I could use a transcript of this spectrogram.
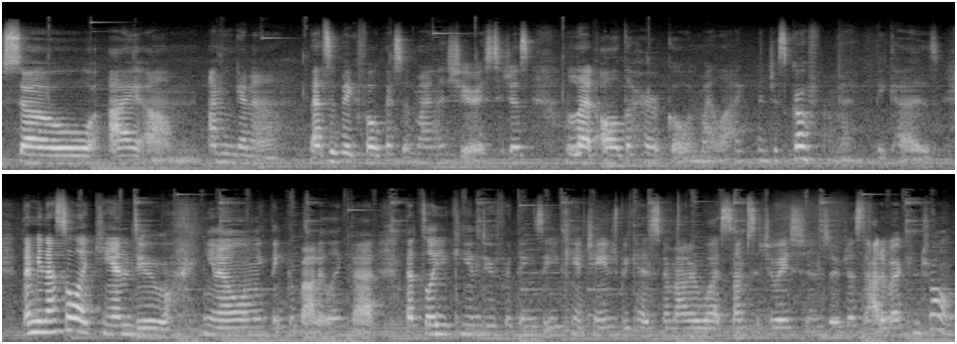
So I um, I'm gonna that's a big focus of mine this year is to just let all the hurt go in my life and just grow from it because I mean that's all I can do you know when we think about it like that. That's all you can do for things that you can't change because no matter what some situations are just out of our control.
